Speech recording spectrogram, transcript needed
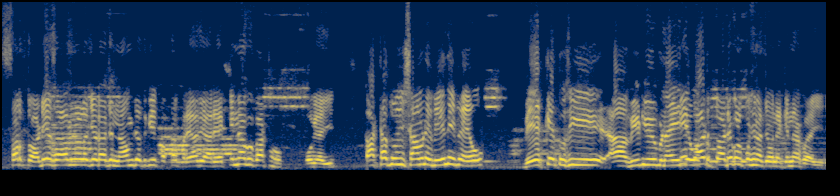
ਸਰ ਤੁਹਾਡੇ ਹਿਸਾਬ ਨਾਲ ਜਿਹੜਾ ਅੱਜ ਨਾਮਜ਼ਦਗੀ ਪੱਤਰ ਭਰਿਆ ਜਾ ਰਿਹਾ ਕਿੰਨਾ ਕੁ ਇਕੱਠ ਹੋ ਹੋ ਗਿਆ ਜੀ? ਕਾਠਾ ਤੁਸੀਂ ਸਾਹਮਣੇ ਵੇਖਦੇ ਪਏ ਹੋ। ਵੇਖ ਕੇ ਤੁਸੀਂ ਆ ਵੀਡੀਓ ਵੀ ਬਣਾਈ ਜੇ ਤੁਹਾਡੇ ਤੁਹਾਡੇ ਕੋਲ ਪੁੱਛਣਾ ਚਾਹੁੰਦੇ ਕਿੰਨਾ ਕੁ ਹੈ ਜੀ?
